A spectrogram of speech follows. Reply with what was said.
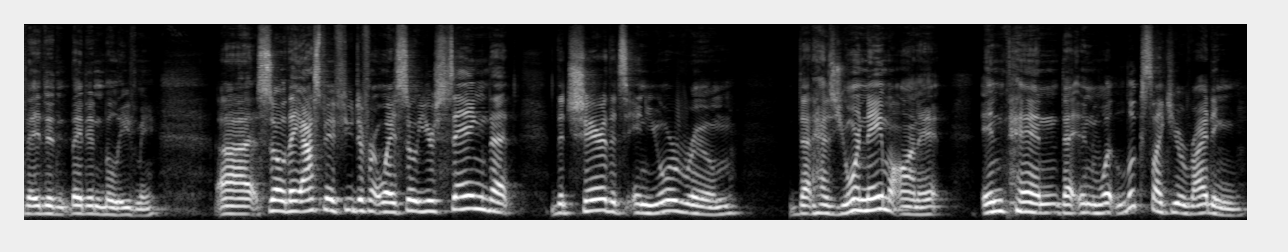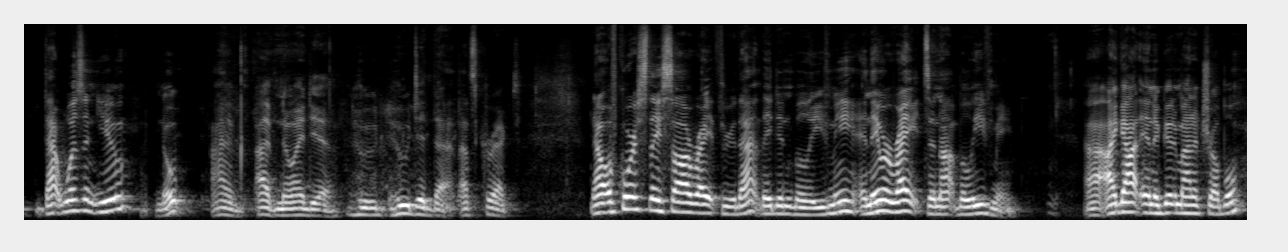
they didn't they didn't believe me. Uh, so they asked me a few different ways. So you're saying that the chair that's in your room that has your name on it in pen that in what looks like you're writing, that wasn't you? Nope. I have, I have no idea who, who did that. That's correct. Now, of course, they saw right through that. They didn't believe me, and they were right to not believe me. Uh, I got in a good amount of trouble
